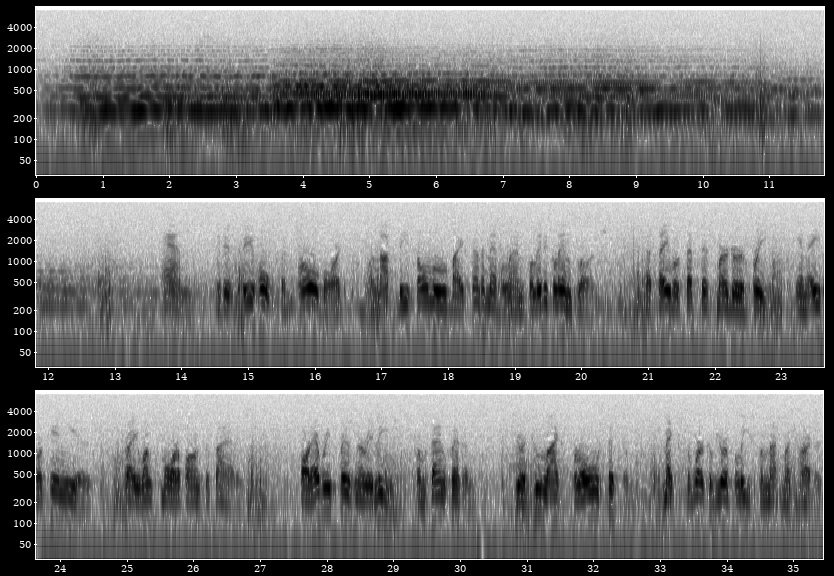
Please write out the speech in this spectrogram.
And it is to be hoped that the parole board will not be so moved by sentimental and political influence that they will set this murderer free in eight or ten years prey once more upon society. For every prisoner released from San Quentin, your two lax parole system makes the work of your policeman that much harder,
